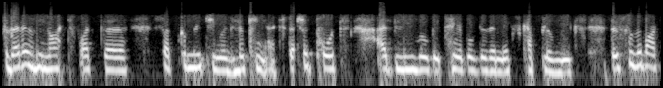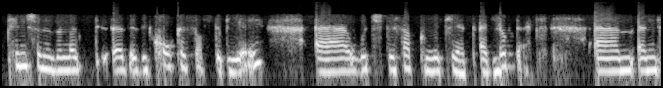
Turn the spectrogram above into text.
So that is not what the subcommittee was looking at. That report, I believe, will be tabled in the next couple of weeks. This was about tensions in the, uh, the, caucus of the DA, uh, which the subcommittee had, had looked at. Um, and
